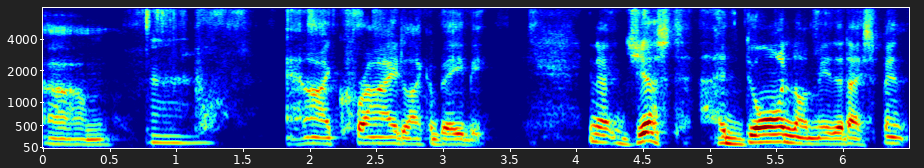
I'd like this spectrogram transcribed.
Um, uh. And I cried like a baby you know, it just had dawned on me that I spent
